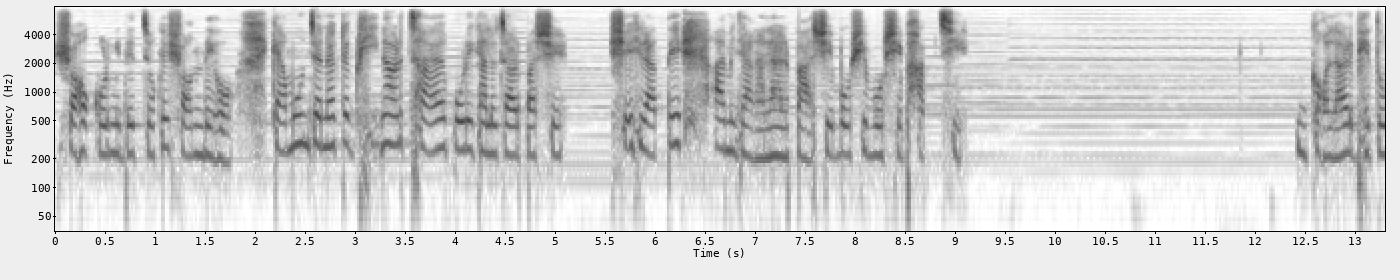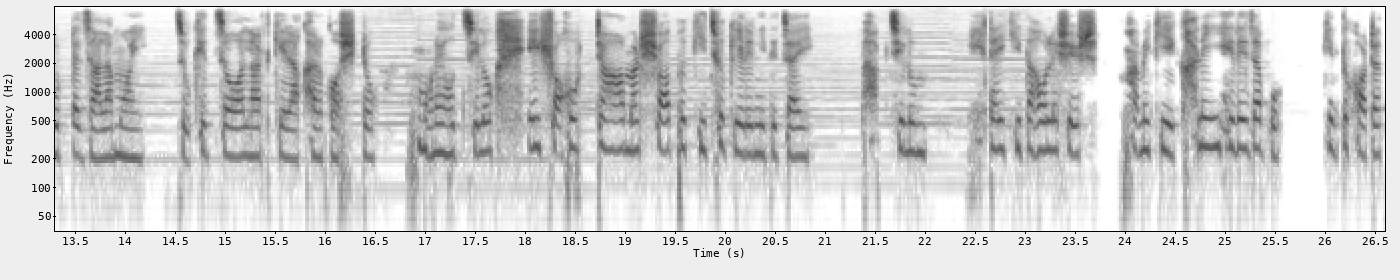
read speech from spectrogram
সহকর্মীদের চোখে সন্দেহ, কেমন যেন একটা ঘৃণার ছায়া পড়ে গেল চারপাশে। সেই রাতে আমি জানালার পাশে বসে বসে ভাবছি। গলার ভেতরটা জ্বালাময় চোখে জল আটকে রাখার কষ্ট। মনে হচ্ছিল এই শহরটা আমার সব কিছু কেড়ে নিতে চাই ভাবছিলাম, এটাই কি তাহলে শেষ? আমি কি এখানেই হেরে যাব? কিন্তু হঠাৎ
